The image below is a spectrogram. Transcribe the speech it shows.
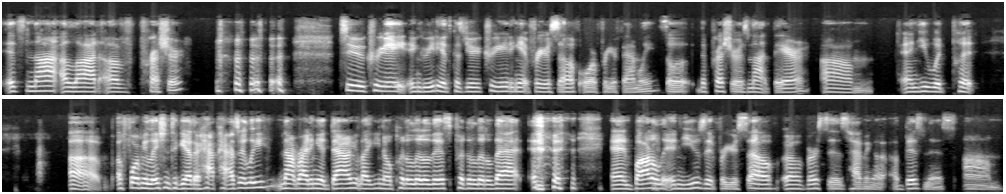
it's not a lot of pressure to create ingredients because you're creating it for yourself or for your family. So the pressure is not there. Um, and you would put uh, a formulation together haphazardly, not writing it down. You're like, you know, put a little this, put a little that, and bottle it and use it for yourself uh, versus having a, a business. Um,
